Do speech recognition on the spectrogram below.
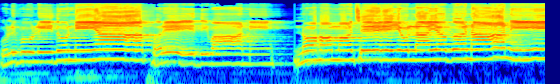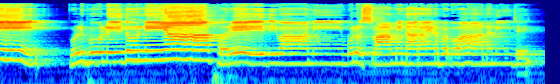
ભૂલી ભૂલી દુનિયા. ફરે દીવાની? નોહમ છે ઓલાય યજ્ઞાની ભૂલી ભૂલી દુનિયા ફરે દીવાની. બોલો સ્વામિનારાયણ ભગવાનની જય.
